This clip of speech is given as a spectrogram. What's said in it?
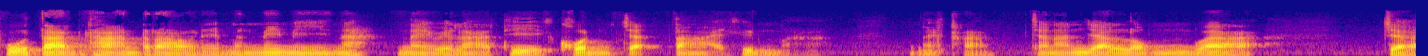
ผู้ต้านทานเราเนี่ยมันไม่มีนะในเวลาที่คนจะตายขึ้นมานะครับ ฉะนั้นอย่าหลงว่าจะ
